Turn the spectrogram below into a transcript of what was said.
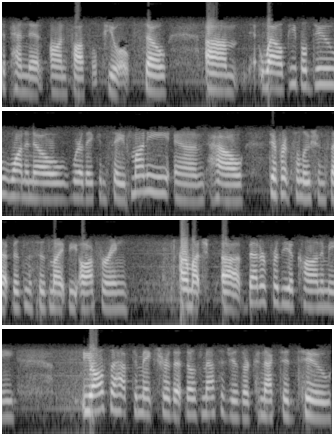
dependent on fossil fuels. So, um, people do want to know where they can save money and how different solutions that businesses might be offering are much uh, better for the economy. You also have to make sure that those messages are connected to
